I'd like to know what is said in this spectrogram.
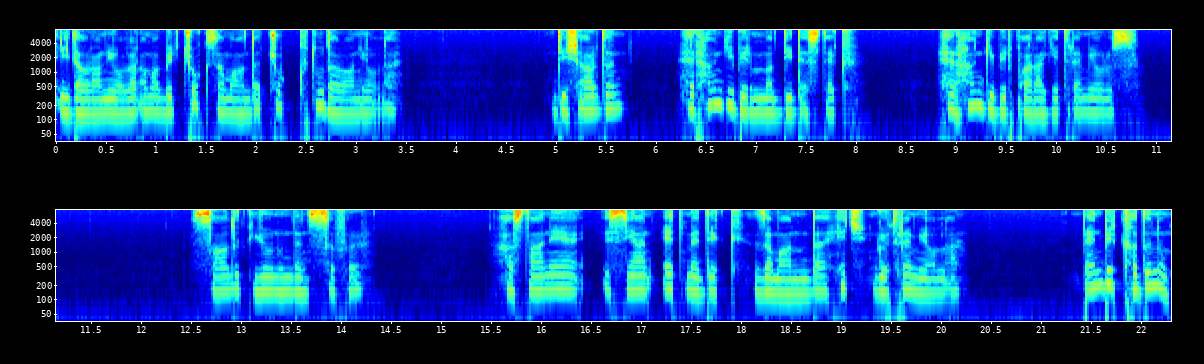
iyi davranıyorlar ama birçok zamanda çok kötü davranıyorlar. Dışarıdan herhangi bir maddi destek, herhangi bir para getiremiyoruz. Sağlık yönünden sıfır. Hastaneye isyan etmedik zamanında hiç götüremiyorlar. Ben bir kadınım.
